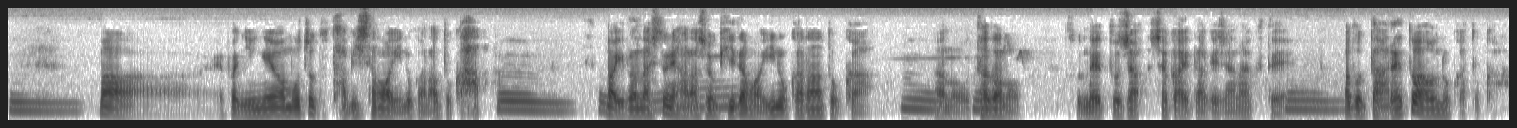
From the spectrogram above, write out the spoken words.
うん。まあ、やっぱり人間はもうちょっと旅した方がいいのかなとか、うん。まあ、いろんな人に話を聞いた方がいいのかなとか、うん。あの、ただの、そのネットじゃ社会だけじゃなくて、うん。あと誰と会うのかとか、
